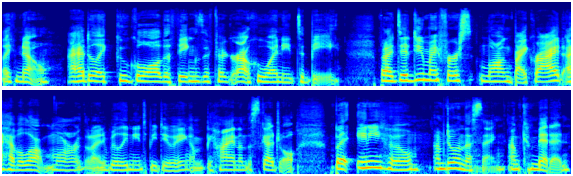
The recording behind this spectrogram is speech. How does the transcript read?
Like no. I had to like Google all the things and figure out who I need to be. But I did do my first long bike ride. I have a lot more that I really need to be doing. I'm behind on the schedule. But anywho, I'm doing this thing. I'm committed.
